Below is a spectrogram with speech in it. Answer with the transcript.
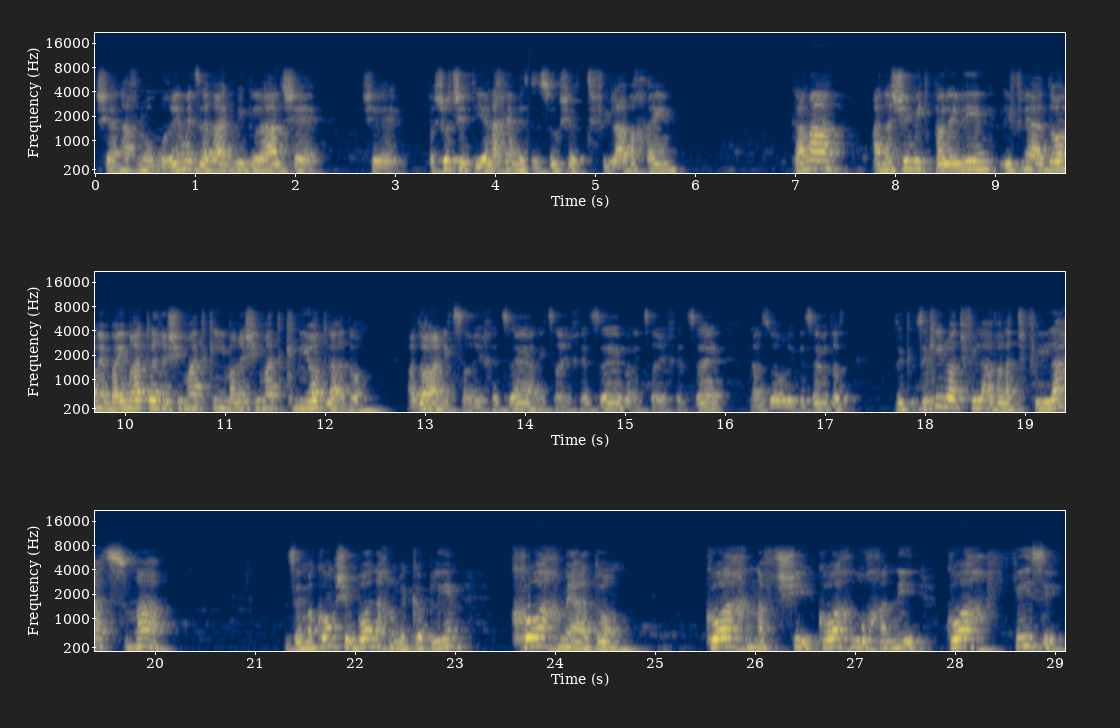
שאנחנו אומרים את זה רק בגלל ש, שפשוט שתהיה לכם איזה סוג של תפילה בחיים? כמה אנשים מתפללים לפני אדון, הם באים רק לרשימת, עם הרשימת קניות לאדון. אדון, אני צריך את זה, אני צריך את זה, ואני צריך את זה, תעזור לי בזה ותעזור... זה, זה כאילו התפילה, אבל התפילה עצמה זה מקום שבו אנחנו מקבלים כוח מהאדון, כוח נפשי, כוח רוחני, כוח פיזי.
